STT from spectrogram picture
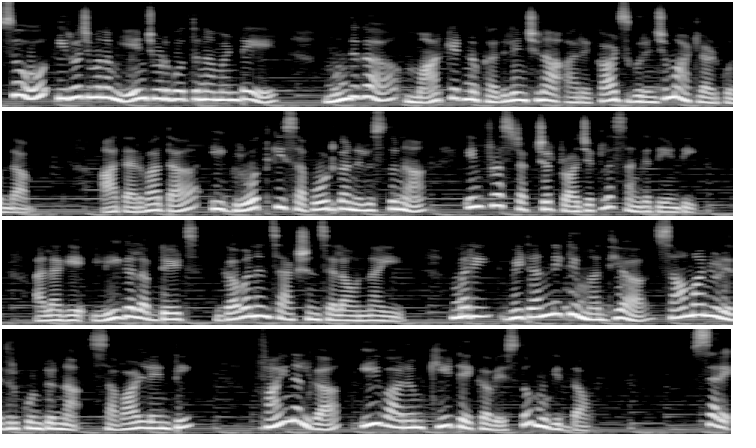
So ఈరోజు మనం ఏం చూడబోతున్నామంటే ముందుగా మార్కెట్ను కదిలించిన ఆ రికార్డ్స్ గురించి మాట్లాడుకుందాం. ఆ తర్వాత ఈ గ్రోత్కి సపోర్ట్గా నిలుస్తున్న ఇన్ఫ్రాస్ట్రక్చర్ ప్రాజెక్టుల సంగతి ఏంటి? అలాగే లీగల్ అప్డేట్స్ గవర్నెన్స్ యాక్షన్స్ ఎలా ఉన్నాయి? మరి వీటన్నిటి మధ్య సామాన్యుడు ఎదుర్కొంటున్న సవాళ్ళేంటి ఫైనల్గా ఈ వారం కీ టేకవేస్తో ముగిద్దాం. సరే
